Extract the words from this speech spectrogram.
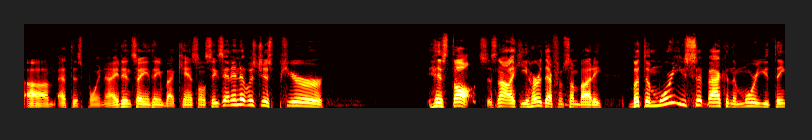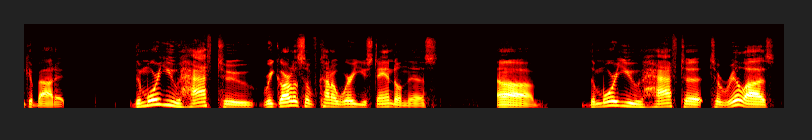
um, at this point. Now, he didn't say anything about canceling the season, and it was just pure his thoughts. It's not like he heard that from somebody. But the more you sit back and the more you think about it, the more you have to, regardless of kind of where you stand on this, um, the more you have to, to realize –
